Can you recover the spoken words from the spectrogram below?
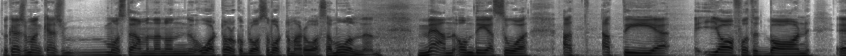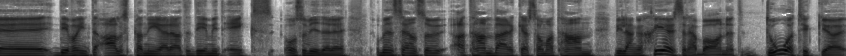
då kanske man kanske måste använda någon hårtork och blåsa bort de här rosa molnen. Men om det är så att, att det är jag har fått ett barn, eh, det var inte alls planerat, det är mitt ex och så vidare. Men sen så att han verkar som att han vill engagera sig i det här barnet. Då tycker jag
